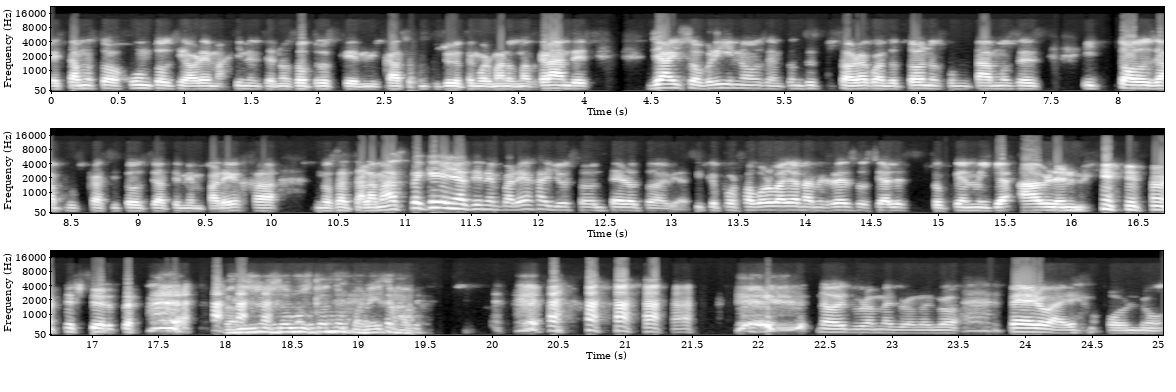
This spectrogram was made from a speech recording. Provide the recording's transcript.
estamos todos juntos y ahora imagínense nosotros que en mi caso, pues yo tengo hermanos más grandes, ya hay sobrinos, entonces pues ahora cuando todos nos juntamos es, y todos ya, pues casi todos ya tienen pareja, nos hasta la más pequeña tiene pareja y yo soltero todavía. Así que por favor vayan a mis redes sociales, toquenme ya, háblenme, no es cierto. Aquí se está buscando pareja. no, es broma, es broma, es broma. Pero, o no,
